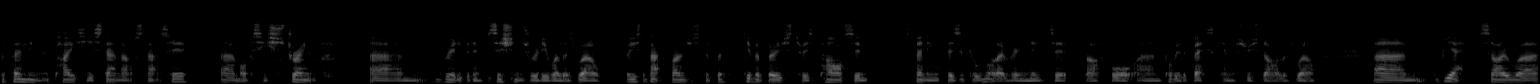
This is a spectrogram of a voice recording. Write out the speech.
defending and pace, your standout stats here, um, obviously strength, um, really good in positions really well as well. I used the backbone just to give a boost to his passing, defending and physical. Not that really needs it, but I thought um, probably the best chemistry style as well. Um, yeah, so uh,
